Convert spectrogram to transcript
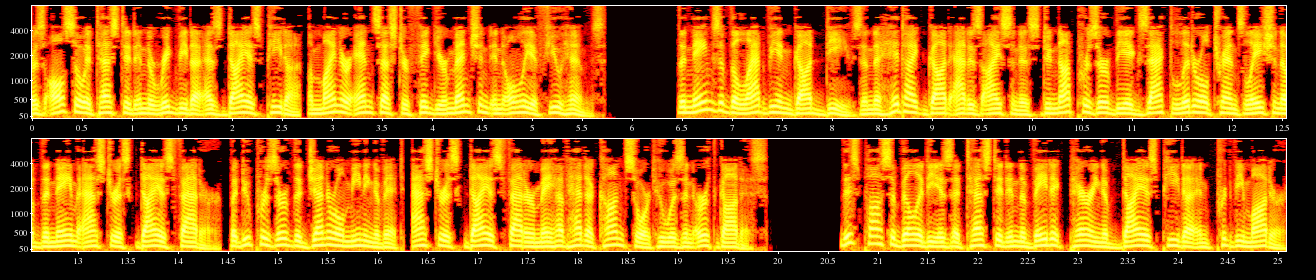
is also attested in the Rigveda as Dias Pita, a minor ancestor figure mentioned in only a few hymns. The names of the Latvian god Dievs and the Hittite god Attis Isinus do not preserve the exact literal translation of the name Dias Fater, but do preserve the general meaning of it. Dias Fater may have had a consort who was an earth goddess. This possibility is attested in the Vedic pairing of Dias Pita and Prithvi Mater,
